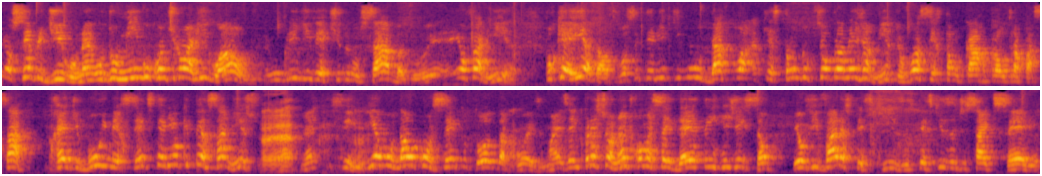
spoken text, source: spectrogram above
Eu sempre digo, né? O domingo continuaria igual. Um grid invertido no sábado, eu faria. Porque aí, Adalto, você teria que mudar a questão do seu planejamento. Eu vou acertar um carro para ultrapassar, Red Bull e Mercedes teriam que pensar nisso. É. Né? Enfim, ia mudar o conceito todo da coisa. Mas é impressionante como essa ideia tem rejeição. Eu vi várias pesquisas, pesquisas de site sério,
